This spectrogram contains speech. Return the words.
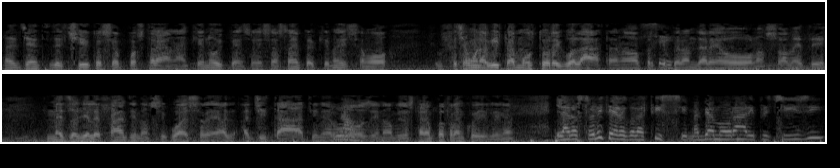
la gente del circo sia un po' strana, anche noi penso che siamo strani perché noi siamo, facciamo una vita molto regolata, no? perché Sì. per andare oh, non so, in mezzo agli elefanti non si può essere ag- agitati, nervosi, no? bisogna stare un po' tranquilli. No? La nostra vita è regolatissima, abbiamo orari precisi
